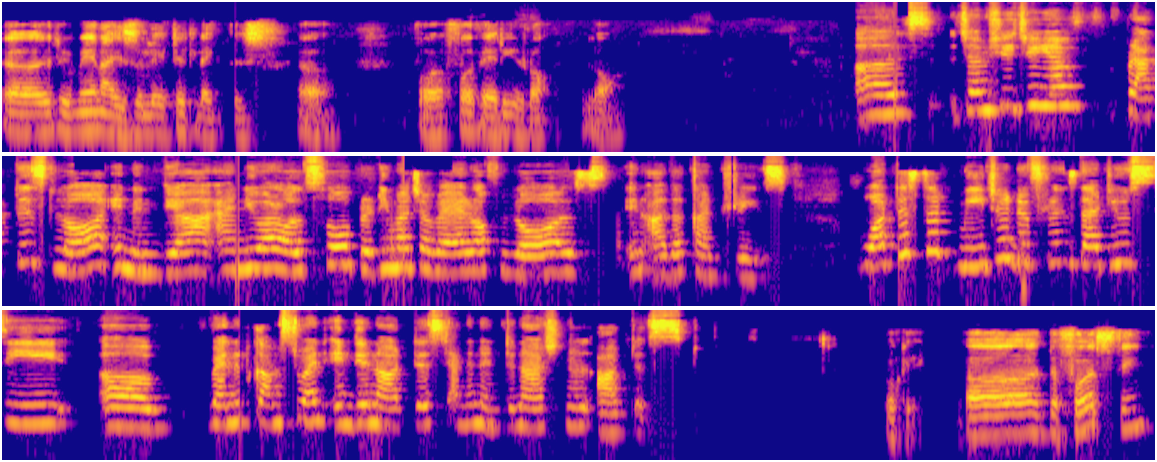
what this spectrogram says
uh, remain isolated like this uh, for for very long. long. Uh, Jamshedji, you have practiced law in India, and you are also pretty much aware of laws in other countries. What is the major difference that you see uh, when it comes to an Indian artist and an international artist? Okay. Uh, the first thing,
